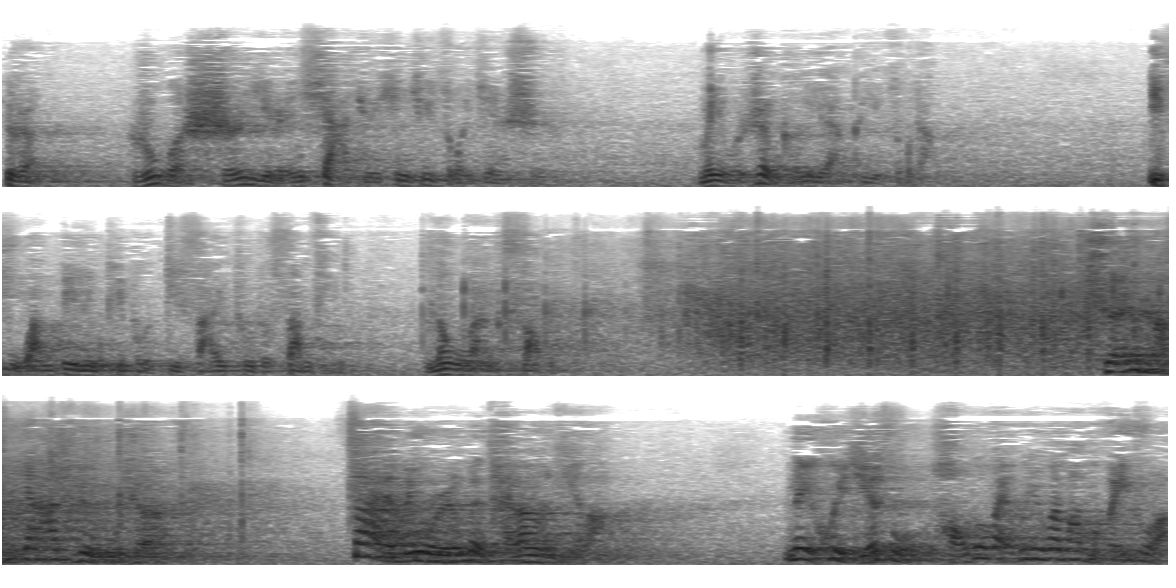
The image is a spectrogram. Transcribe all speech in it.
就是如果十亿人下决心去做一件事，没有任何力量可以阻挡。If one billion people decide to do something, no one can stop it. 全场鸦雀无声，再也没有人问台湾问题了。那会结束，好多外国军官把我们围住了。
